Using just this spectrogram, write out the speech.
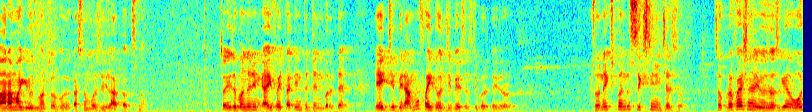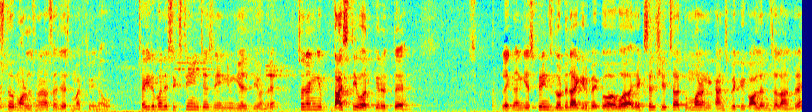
ಸೊ ಆರಾಮಾಗಿ ಯೂಸ್ ಮಾಡ್ಕೊಳ್ಬೋದು ಕಸ್ಟಮರ್ಸ್ ಈ ಲ್ಯಾಪ್ಟಾಪ್ಸ್ನ ಸೊ ಇದು ಬಂದು ನಿಮಗೆ ಐ ಫೈ ತರ್ಟೀನ್ತ್ ಜೆನ್ ಬರುತ್ತೆ. Eight G B RAM five twelve G B S S D ಬರುತ್ತೆ ಇದರೊಳಗೆ. ಸೊ ನೆಕ್ಸ್ಟ್ ಬಂದು ಸಿಕ್ಸ್ಟೀನ್ ಇಂಚಸ್ಸು ಸೊ ಪ್ರೊಫೆಷ್ನಲ್ ಯೂಸರ್ಸ್ಗೆ ಓಸ್ಟೋ ಮಾಡಲ್ಸ್ನ ನಾವು ಸಜೆಸ್ಟ್ ಮಾಡ್ತೀವಿ ನಾವು. ಸೊ ಇದು ಬಂದು ಸಿಕ್ಸ್ಟೀನ್ ಇಂಚಸ್ ಏನು ನಿಮ್ಗೆ ಹೇಳ್ತೀವಿ ಅಂದರೆ ಸೊ ನನಗೆ ಜಾಸ್ತಿ ವರ್ಕ್ ಇರುತ್ತೆ. ಲೈಕ್ ನನಗೆ ಸ್ಕ್ರೀನ್ಸ್ ದೊಡ್ಡದಾಗಿರಬೇಕು ಎಕ್ಸೆಲ್ ಶೀಟ್ಸ್ ಎಲ್ಲ ತುಂಬ ನನಗೆ ಕಾಣಿಸ್ಬೇಕು ಕಾಲಮ್ಸ್ ಎಲ್ಲ ಅಂದರೆ,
